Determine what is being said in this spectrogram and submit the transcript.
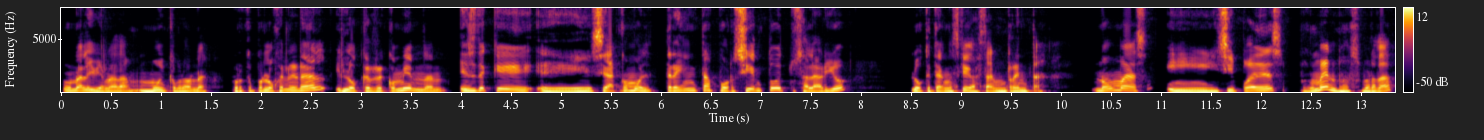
Una alivianada muy cabrona, porque por lo general y lo que recomiendan es de que eh, sea como el 30% de tu salario lo que tengas que gastar en renta. No más. Y si puedes, pues menos, ¿verdad?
